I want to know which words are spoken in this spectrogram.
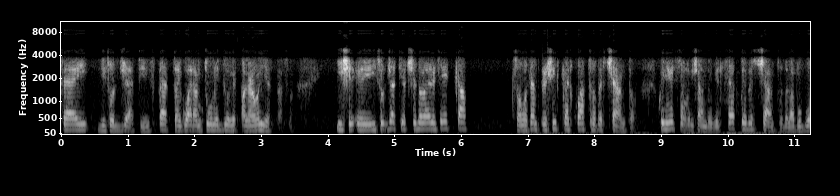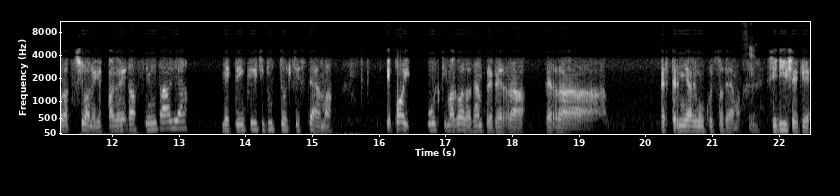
sei di soggetti rispetto ai 41,2 che pagano l'IRPEF. I, eh, I, soggetti a cedolare secca sono sempre circa il 4%, quindi noi stiamo dicendo che il 7% della popolazione che paga le tasse in Italia mette in crisi tutto il sistema. E poi, ultima cosa, sempre per, per, per terminare con questo tema. Sì. Si dice che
